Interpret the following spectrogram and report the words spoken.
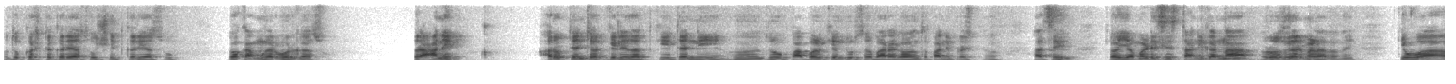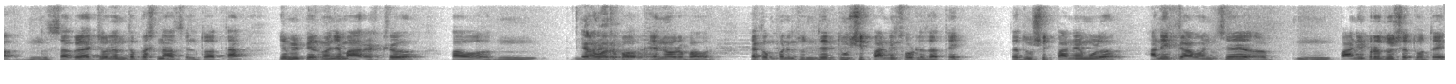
मग तो कष्टकरी असो शेतकरी असो किंवा कामगार वर्ग असो. तर अनेक आरोप त्यांच्यावर केले जातात की त्यांनी जो पाबळ केंदूरसह बारा गावांचा पाणी प्रश्न असेल किंवा एम आय डी सी स्थानिकांना रोजगार मिळाला नाही किंवा सगळ्यात ज्वलंत प्रश्न असेल तो आता एम ई पी एल म्हणजे महाराष्ट्र पावर महाराष्ट्र पॉवर एनवर पॉवर त्या कंपनीतून जे दूषित पाणी सोडलं जाते त्या दूषित पाण्यामुळं अनेक गावांचे पाणी प्रदूषित होते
